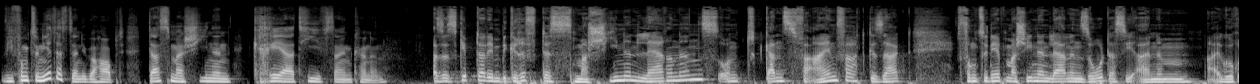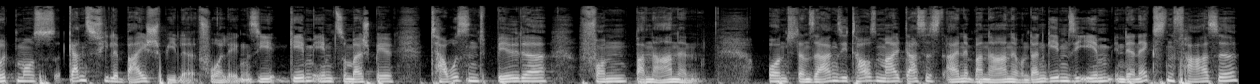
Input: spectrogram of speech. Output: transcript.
Wie funktioniert das denn überhaupt, dass Maschinen kreativ sein können? Also es gibt da den Begriff des Maschinenlernens und ganz vereinfacht gesagt funktioniert Maschinenlernen so, dass Sie einem Algorithmus ganz viele Beispiele vorlegen. Sie geben ihm zum Beispiel tausend Bilder von Bananen und dann sagen Sie tausendmal, das ist eine Banane. Und dann geben Sie ihm in der nächsten Phase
